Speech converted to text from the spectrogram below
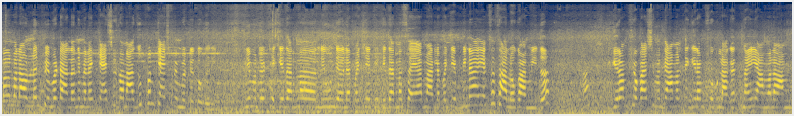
पण मला ऑनलाईन पेमेंट आलं नाही. मला कॅश येतो आणि अजून पण कॅश पेमेंट येतो घरी. मी म्हणजे ठेकेदारनं लिहून द्यायला पाहिजे ठेकेदारनं सह्या मारल्या पाहिजे. बिना याचंच आलो का आम्ही इथं? हां? गिरामशोक अशी म्हणते आम्हाला ते गिरामशोक लागत नाही. आम्हाला आम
